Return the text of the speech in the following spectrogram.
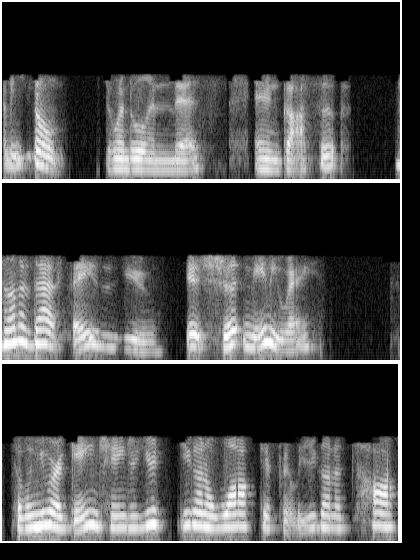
I mean, you don't dwindle and mess and gossip. None of that phases you. It shouldn't anyway. So when you are a game changer, you're you're gonna walk differently. You're gonna talk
